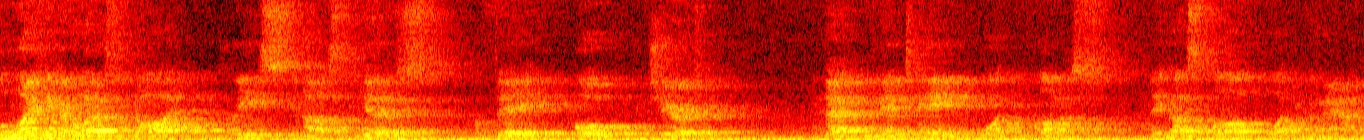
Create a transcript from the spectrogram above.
Almighty everlasting God, increase in us the gifts of faith, hope, and charity, and that we may obtain what you promise. Make us love what you command,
